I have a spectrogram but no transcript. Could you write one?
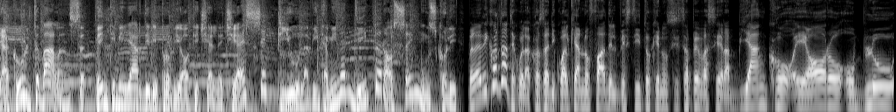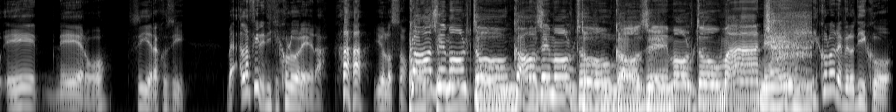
Yakult Balance, 20 miliardi di probiotici LCS più la vitamina D per ossa e muscoli. Ve la ricordate quella cosa di qualche anno fa del vestito che non si sapeva se era bianco e oro o blu e nero? Sì, era così. Beh, alla fine di che colore era? Io lo so. Cose molto, cose molto, cose molto umane. Il colore ve lo dico,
